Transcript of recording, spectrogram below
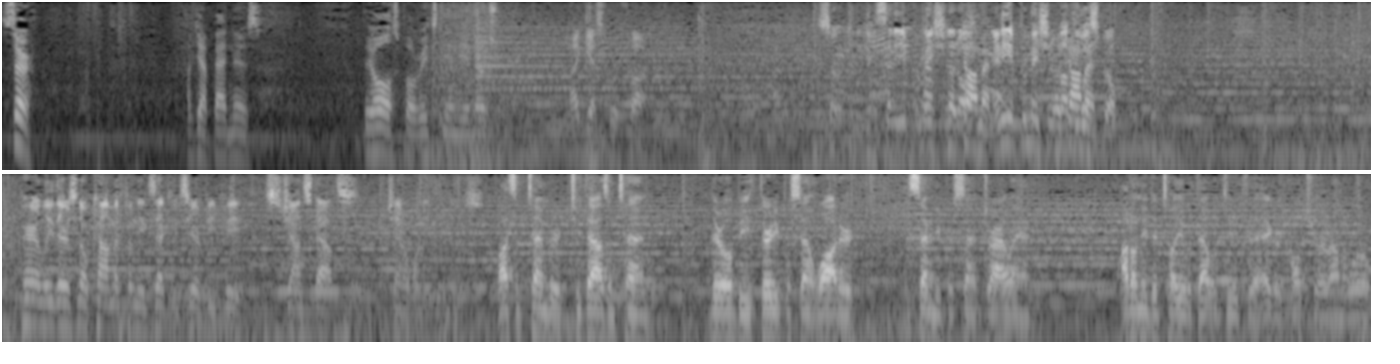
Sir, I've got bad news. The oil spill reached the Indian Ocean. I guess we're fucked. Sir, can you give us any information No at all? comment. Any information No about comment. the oil spill? Apparently, there's no comment from the executives here at BP. This is John Stouts, Channel 1 Evening News. By September 2010, there will be 30% water and 70% dry land. I don't need to tell you what that will do to the agriculture around the world.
